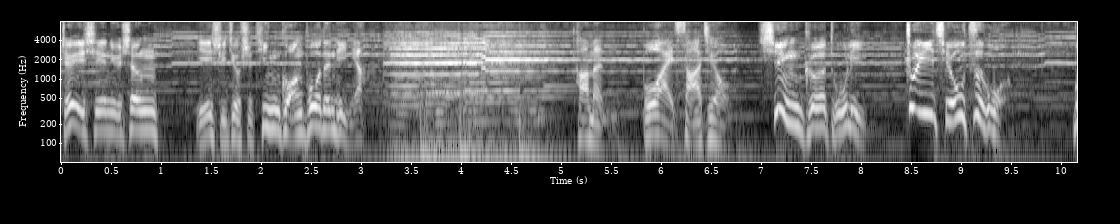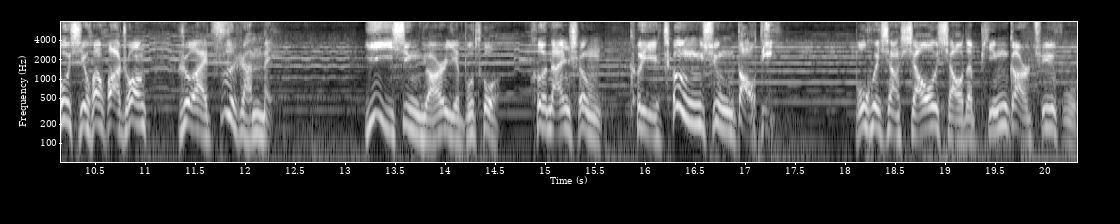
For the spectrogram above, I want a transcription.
这些女生，也许就是听广播的你呀。她们不爱撒娇，性格独立，追求自我。不喜欢化妆，热爱自然美，异性缘也不错，和男生可以称兄道弟，不会向小小的瓶盖屈服，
